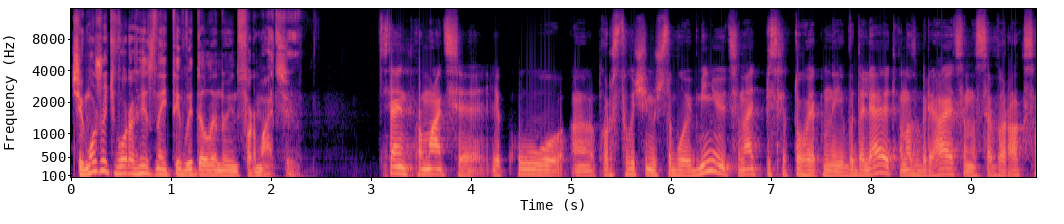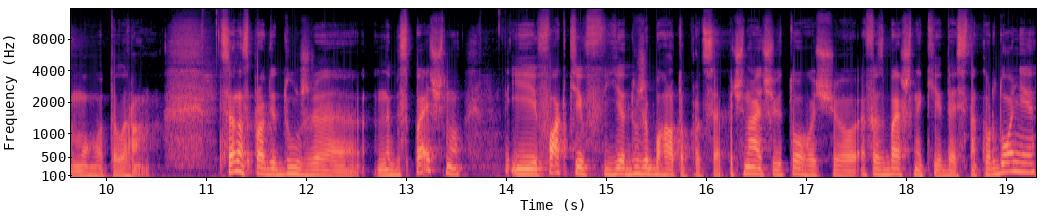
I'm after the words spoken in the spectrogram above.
Чи можуть вороги знайти видалену інформацію? Ця інформація, яку е, користувачі між собою обмінюються, навіть після того, як вони її видаляють, вона зберігається на серверах самого Телеграма. Це насправді дуже небезпечно. І фактів є дуже багато про це, починаючи від того, що ФСБшники десь на кордоні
